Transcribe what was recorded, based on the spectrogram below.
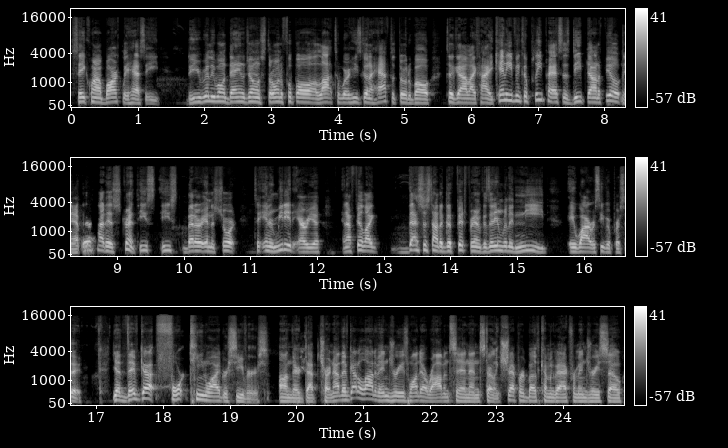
Saquon Barkley has to eat. Do you really want Daniel Jones throwing the football a lot to where he's going to have to throw the ball to a guy like Hyatt? Can't even complete passes deep down the field. Yep. That's not his strength. He's he's better in the short to intermediate area. And I feel like that's just not a good fit for him because they didn't really need a wide receiver per se. Yeah, they've got 14 wide receivers on their depth chart. Now they've got a lot of injuries. Wan'Dale Robinson and Sterling Shepard both coming back from injuries. So,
